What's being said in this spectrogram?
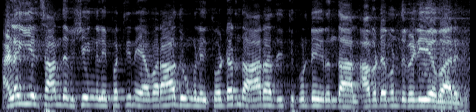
அழகியல் சார்ந்த விஷயங்களை பற்றி எவராது உங்களை தொடர்ந்து ஆராதித்துக் கொண்டே இருந்தால் அவரிடமிருந்து வெளியே வாருங்கள்.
